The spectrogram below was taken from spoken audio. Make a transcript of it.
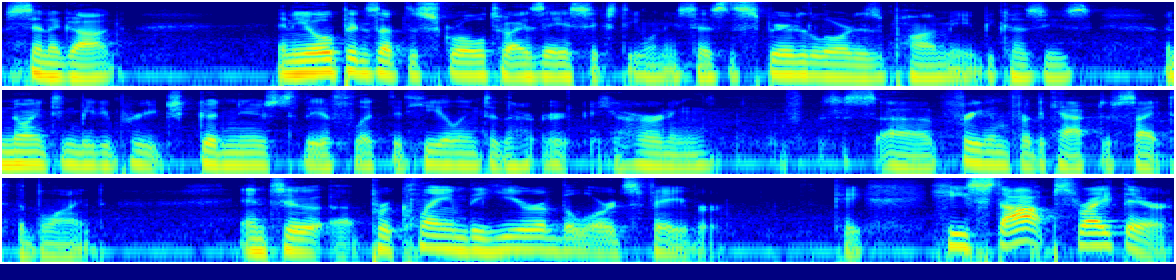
synagogue, and he opens up the scroll to Isaiah sixty one. He says, "The Spirit of the Lord is upon me because He's anointing me to preach good news to the afflicted, healing to the hur- hurting, uh, freedom for the captive, sight to the blind." and to uh, proclaim the year of the Lord's favor. Okay, he stops right there.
